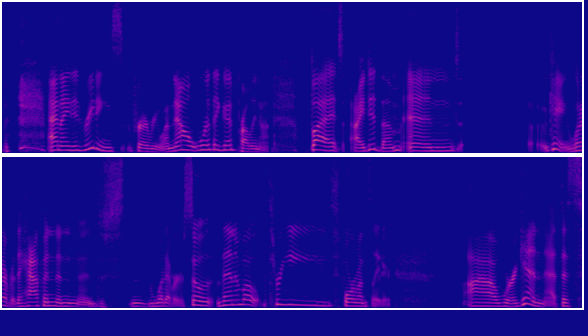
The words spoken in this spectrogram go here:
and I did readings for everyone. Now, were they good? Probably not. But I did them and okay, whatever. They happened and uh, just whatever. So then about three, four months later, uh, we're again at this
